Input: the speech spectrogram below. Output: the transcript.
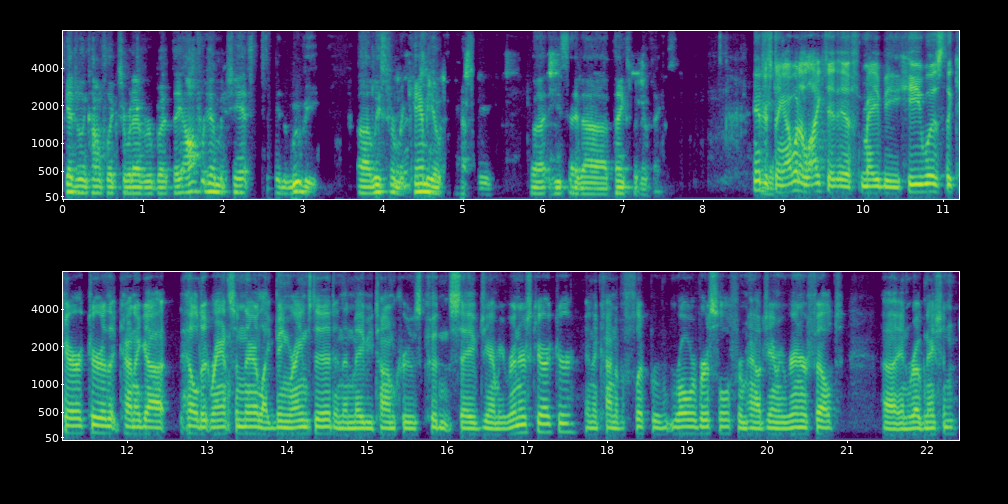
scheduling conflicts or whatever. But they offered him a chance in the movie, uh, at least from a cameo capacity. But he said, uh, "Thanks, but no thanks." Interesting. I would have liked it if maybe he was the character that kind of got held at ransom there, like Ving Rhames did, and then maybe Tom Cruise couldn't save Jeremy Renner's character in a kind of a flip role reversal from how Jeremy Renner felt uh, in Rogue Nation,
